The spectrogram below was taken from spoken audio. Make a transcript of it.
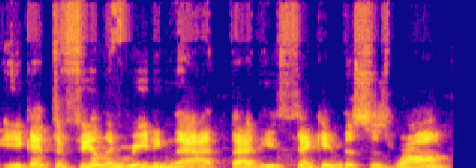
you get the feeling reading that that he's thinking this is wrong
